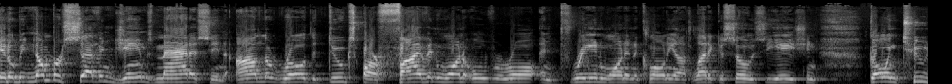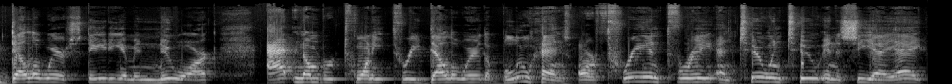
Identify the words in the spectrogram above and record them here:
It'll be number seven, James Madison on the road. The Dukes are five and one overall and three and one in the Colonial Athletic Association, going to Delaware Stadium in Newark. At number 23, Delaware, the Blue Hens are 3 and 3 and 2 and 2 in the CAA.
